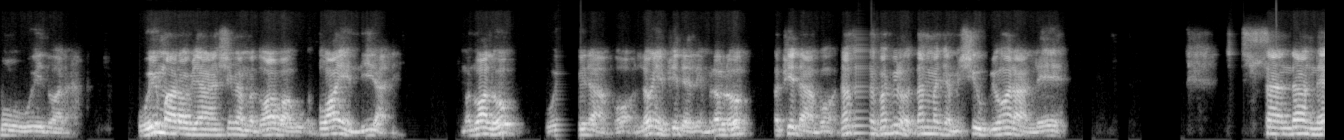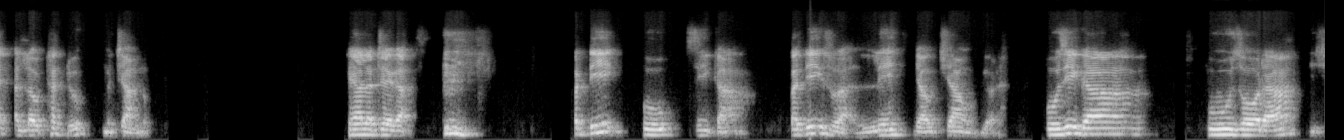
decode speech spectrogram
ပိုဝေးသွားတာဝေးမှာတော့ဗျာရှင်းမမသွားပါဘူးအသွားရင်ပြီးတာလေမသွားလို့ဝေးတာပေါ့လုံးရင်ဖြစ်တယ်လေမလုံးလို့ မဖြစ်တာပေါ့ဒါဆိုဘာဖြစ်လို့တတ်မှတ်ချက်မရှိဘူးပြောရတာလေစန္ဒနဲ့အလောက်ထပ်တူမကြလို့ဘုရားလက်ထက်ကပတိပုဇိကာပတိဆိုတာလင်းယောက်ျားကိုပြောတာပုဇိကာပူဇော်တာရ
